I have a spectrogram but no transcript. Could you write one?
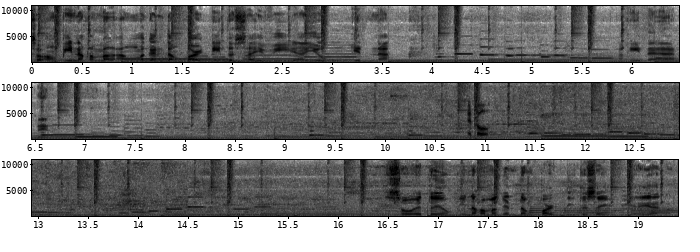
So ang pinaka ang magandang part dito sa Evia yung gitna. Nakita natin. So ito yung pinakamagandang part dito sa Evia. Yan, oh.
